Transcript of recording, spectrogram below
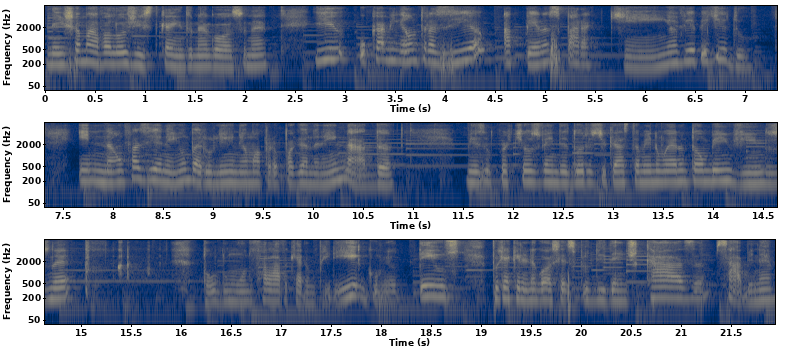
nem chamava logística ainda o negócio, né? E o caminhão trazia apenas para quem havia pedido e não fazia nenhum barulhinho, nenhuma propaganda, nem nada. Mesmo porque os vendedores de gás também não eram tão bem-vindos, né? Todo mundo falava que era um perigo, meu Deus, porque aquele negócio ia explodir dentro de casa, sabe, né?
